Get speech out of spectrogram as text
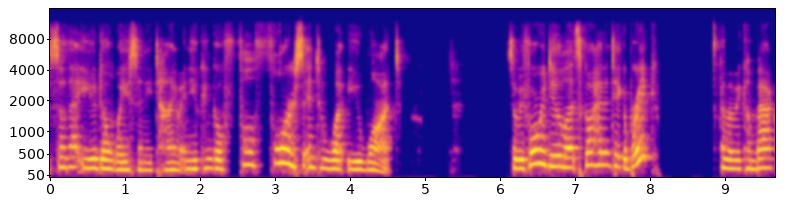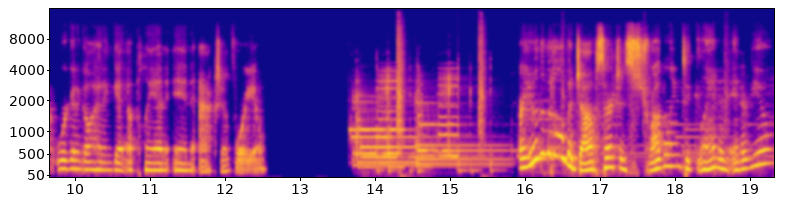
so that you don't waste any time and you can go full force into what you want so before we do, let's go ahead and take a break. And when we come back, we're going to go ahead and get a plan in action for you. Are you in the middle of a job search and struggling to land an interview?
